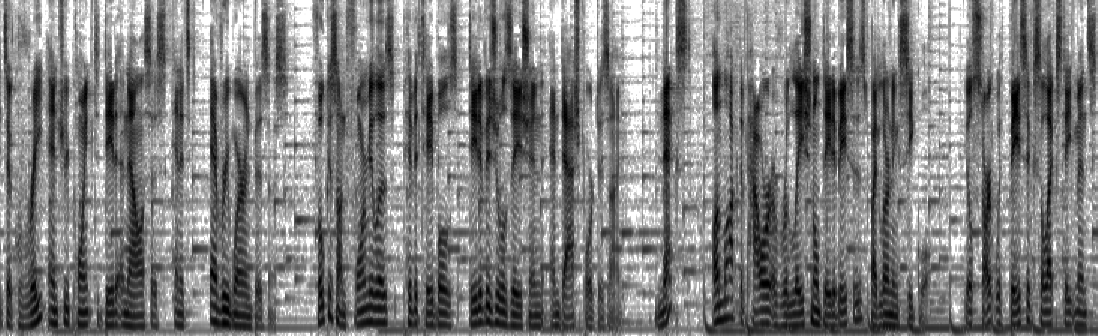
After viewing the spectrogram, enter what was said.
It's a great entry point to data analysis, and it's everywhere in business. Focus on formulas, pivot tables, data visualization, and dashboard design. Next, unlock the power of relational databases by learning SQL. You'll start with basic select statements,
